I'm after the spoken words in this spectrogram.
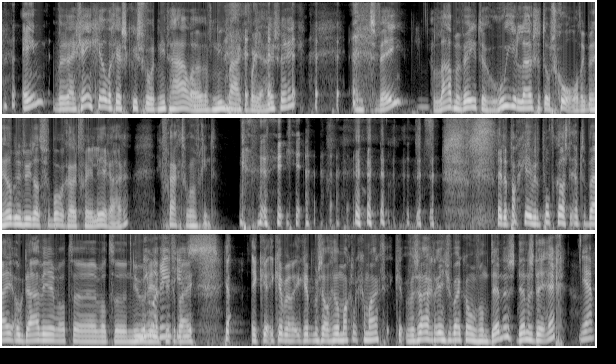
Eén, we zijn geen geldig excuus voor het niet halen of niet maken van je huiswerk. En twee, laat me weten hoe je luistert op school. Want ik ben heel benieuwd hoe je dat verborgen houdt van je leraren. Ik vraag het voor een vriend. ja. Hey, dan pak ik even de podcast-app erbij. Ook daar weer wat, eh, wat eh, nieuwe, Nieuwe reacties erbij. Ja, ik, ik, heb, ik heb mezelf heel makkelijk gemaakt. Ik, we zagen er eentje bij komen van Dennis. Dennis DR. Ja.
